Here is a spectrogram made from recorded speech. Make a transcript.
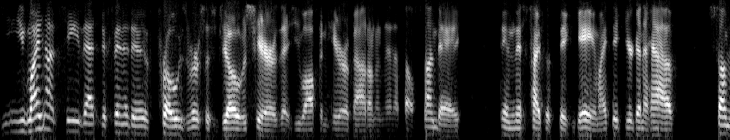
you might not see that definitive pros versus Joes here that you often hear about on an NFL Sunday in this type of big game. I think you're going to have some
